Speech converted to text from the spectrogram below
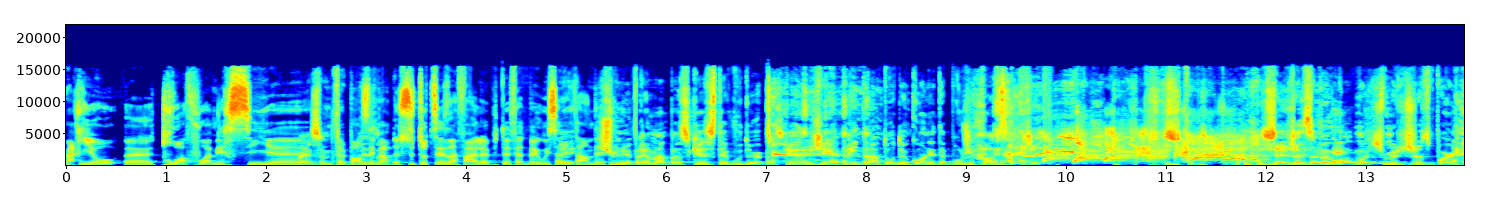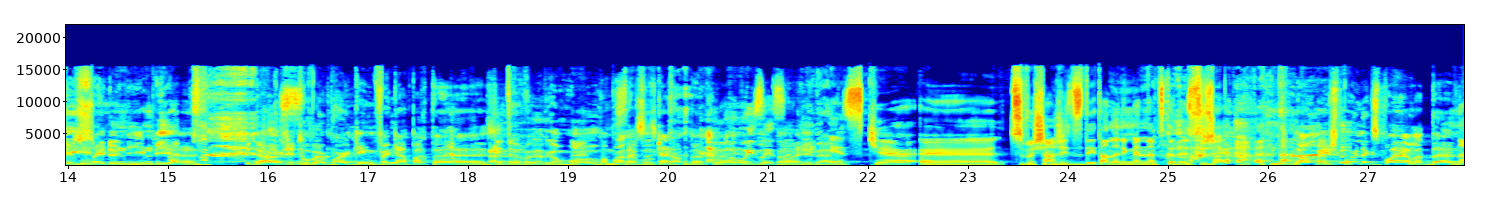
Mario, euh, trois fois merci. Euh, Ben, ça me t'as fait passé plaisir. par-dessus toutes ces affaires-là puis t'as fait, ben oui, ça me Hey, tente je d'être suis là. venu vraiment parce que c'était vous deux, parce que j'ai appris tantôt de quoi on était pour jaser. Je, sais même pas, moi je me suis juste parké sur Saint-Denis, puis euh, j'ai trouvé un parking, fait qu'en partant, euh, c'est t'as comme, wow, on va prendre un ça va. 649. Ah oui, c'est Ça ça. Est-ce que euh, tu veux changer d'idée étant donné que maintenant tu connais le sujet? Non, mais je suis pas un expert là-dedans, Non,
